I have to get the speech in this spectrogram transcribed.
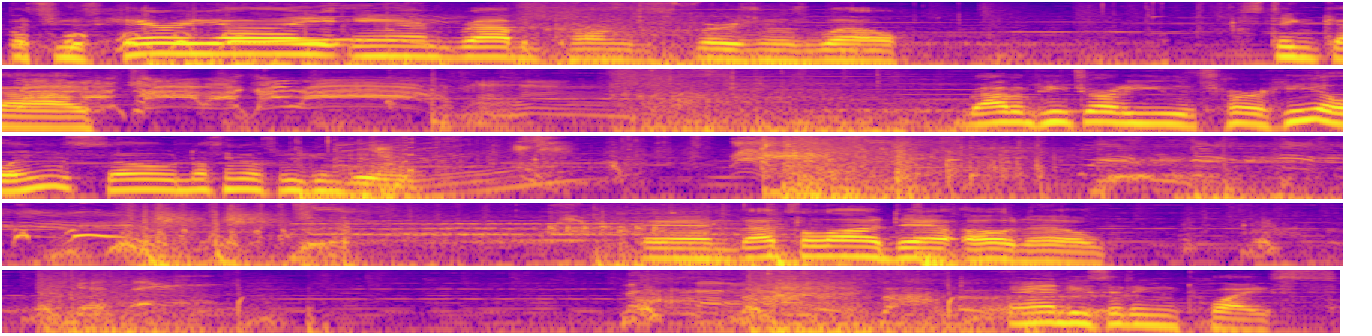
Let's use Hairy Eye and Rabbid Kong's version as well. Stink Eye. Rabbid Peach already used her healing, so nothing else we can do. And that's a lot of damage. Oh no. And he's hitting twice.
